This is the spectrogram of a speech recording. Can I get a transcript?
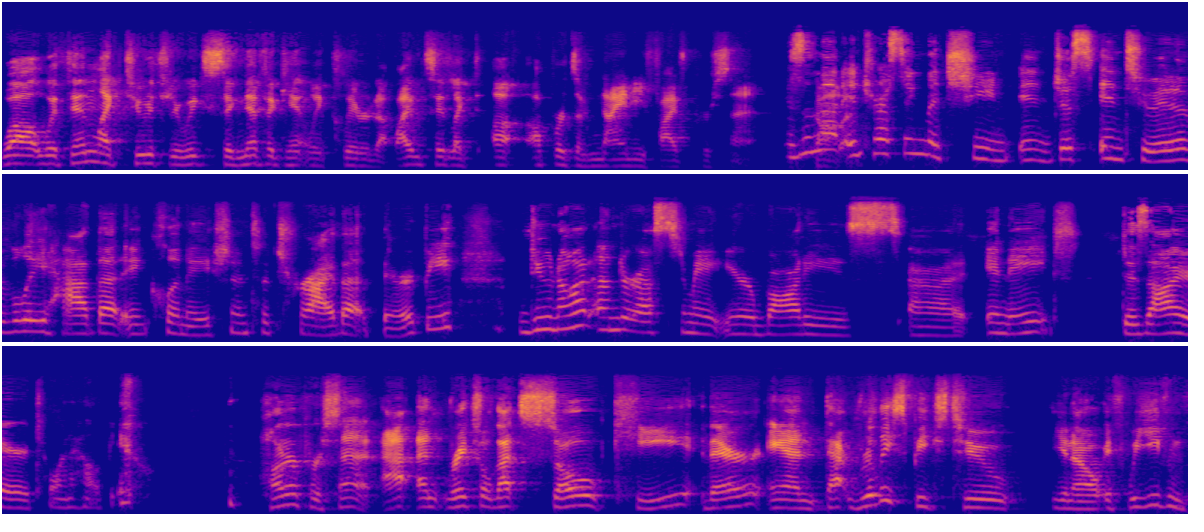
well within like two to three weeks significantly cleared it up. I would say like uh, upwards of 95% isn't that interesting that she in, just intuitively had that inclination to try that therapy? Do not underestimate your body's uh, innate desire to want to help you. 100% and rachel that's so key there and that really speaks to you know if we even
